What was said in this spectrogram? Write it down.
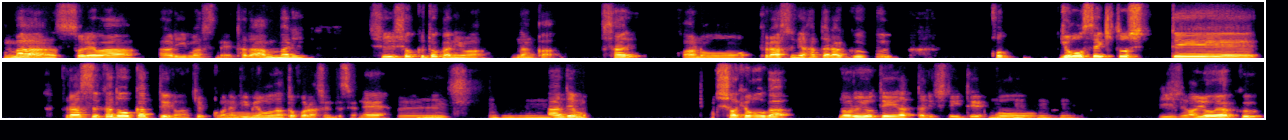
まあ、それはありますね。ただ、あんまり就職とかには、なんか、さい、あの、プラスに働くこ、業績として、プラスかどうかっていうのは結構ね、うん微妙なところらしいんですよね。えうんあ、でも、書評が乗る予定だったりしていて、おいいじゃん。ようやく、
